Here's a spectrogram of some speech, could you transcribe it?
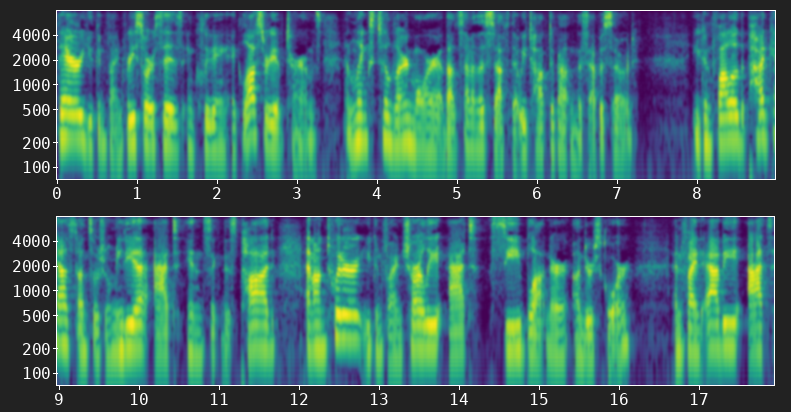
There you can find resources, including a glossary of terms and links to learn more about some of the stuff that we talked about in this episode. You can follow the podcast on social media at InSicknessPod, and on Twitter you can find Charlie at C Blotner underscore and find Abby at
